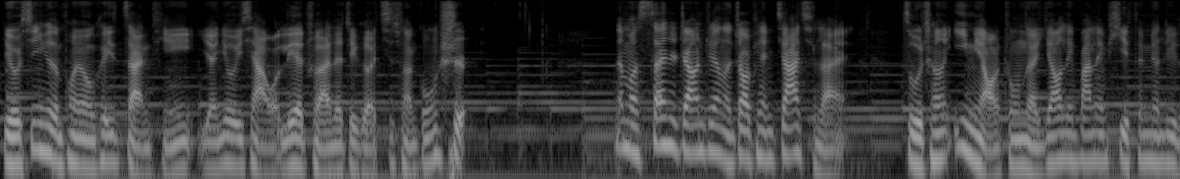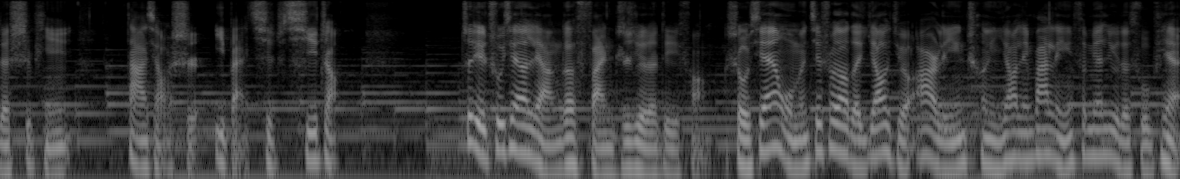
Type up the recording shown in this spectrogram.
有兴趣的朋友可以暂停研究一下我列出来的这个计算公式。那么三十张这样的照片加起来。组成一秒钟的幺零八零 P 分辨率的视频，大小是一百七十七兆。这里出现了两个反直觉的地方。首先，我们接收到的幺九二零乘以幺零八零分辨率的图片，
